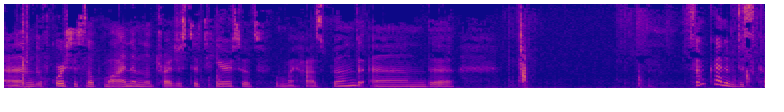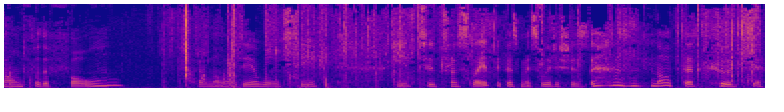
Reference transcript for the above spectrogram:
and of course it's not mine i'm not registered here so it's for my husband and uh, some kind of discount for the phone. I have no idea, we'll see. Need to translate because my Swedish is not that good yet.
